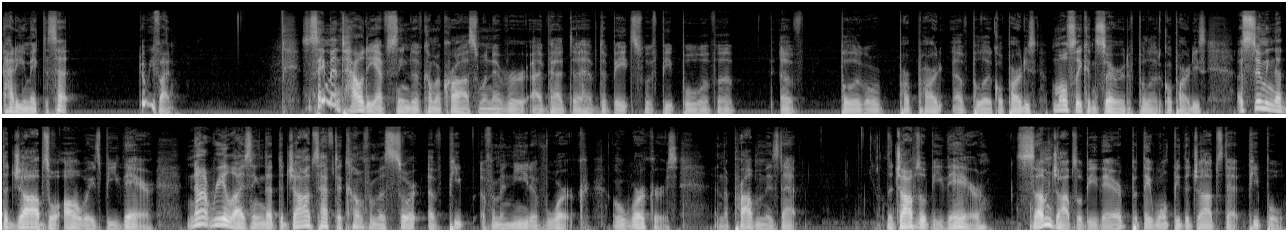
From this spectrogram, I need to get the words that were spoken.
How do you make the set? It'll be fine. It's the same mentality I've seemed to have come across whenever I've had to have debates with people of a of political party of political parties, mostly conservative political parties, assuming that the jobs will always be there, not realizing that the jobs have to come from a sort of peop- from a need of work or workers. And the problem is that the jobs will be there. Some jobs will be there, but they won't be the jobs that people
